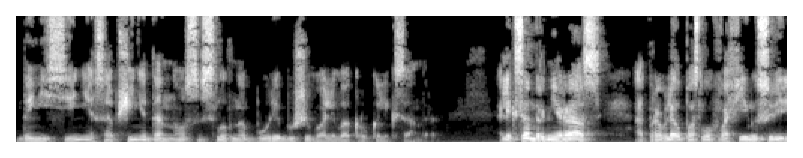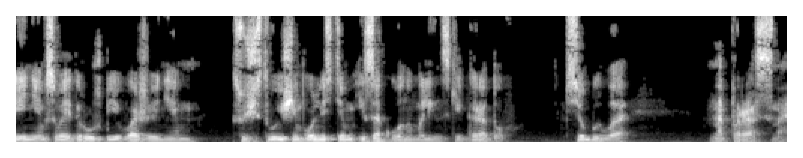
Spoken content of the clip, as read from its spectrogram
донесения, сообщения, доносы, словно буря бушевали вокруг Александра. Александр не раз отправлял послов в Афины с уверением в своей дружбе и уважением к существующим вольностям и законам эллинских городов. Все было напрасно.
